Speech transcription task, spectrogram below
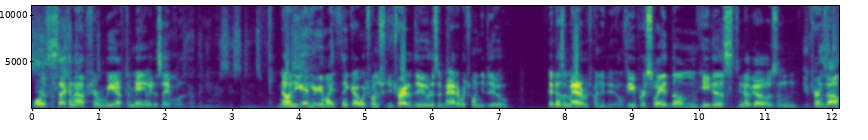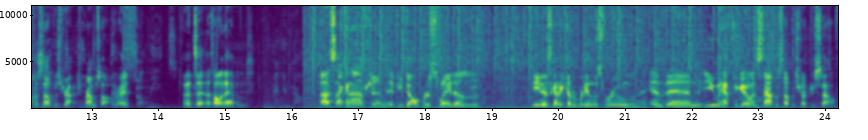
or as the second option, we have to manually disable it. Now when you get here you might think, oh, which one should you try to do? Does it matter which one you do? It doesn't matter which one you do. If you persuade them, he just, you know, goes and turns off the self-destruct. Problem solved, right? And that's it. That's all that happens. Uh, second option, if you don't persuade him, you just gotta kill everybody in this room, and then you have to go and stop the self-destruct yourself.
